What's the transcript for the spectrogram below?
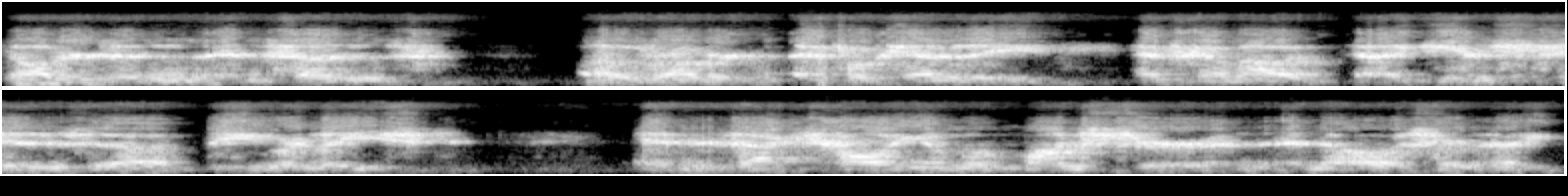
daughters and, and, sons of Robert F. Kennedy, have come out against his uh, being released and in fact calling him a monster and, and all that sort of thing,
